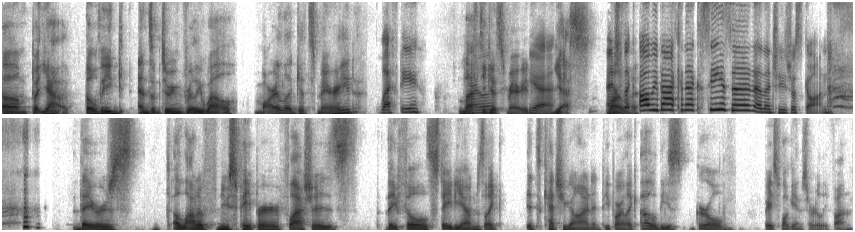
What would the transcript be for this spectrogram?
Um, but yeah, the league ends up doing really well. Marla gets married. Lefty. Lefty Marla? gets married. Yeah. Yes. And Marla. she's like, I'll be back next season. And then she's just gone. There's a lot of newspaper flashes. They fill stadiums. Like it's catching on, and people are like, "Oh, these girl baseball games are really fun."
